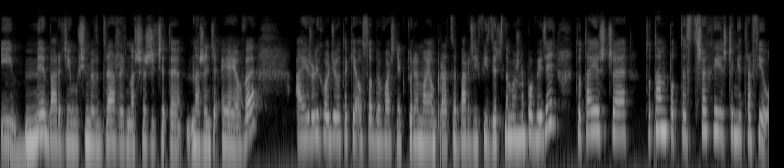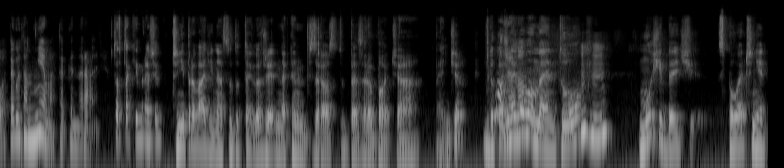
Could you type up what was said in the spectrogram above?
i mhm. my bardziej musimy wdrażać w nasze życie te narzędzia AI-owe, A jeżeli chodzi o takie osoby właśnie, które mają prace bardziej fizyczne, można powiedzieć, to ta jeszcze, to tam pod te strzechy jeszcze nie trafiło. Tego tam nie ma tak generalnie. To w takim razie, czy nie prowadzi nas to do tego, że jednak ten wzrost bezrobocia będzie? Do Może, pewnego no. momentu Mhm. musi być społecznie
